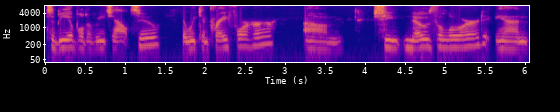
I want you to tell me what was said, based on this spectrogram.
to be able to reach out to that we can pray for her. Um, she knows the Lord and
